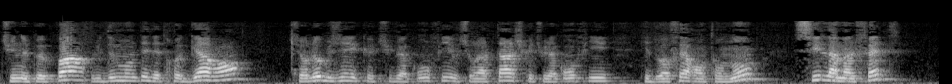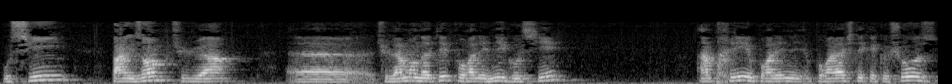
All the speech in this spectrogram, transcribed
tu ne peux pas lui demander d'être garant sur l'objet que tu lui as confié ou sur la tâche que tu lui as confiée qu'il doit faire en ton nom, s'il l'a mal faite ou si, par exemple, tu lui as, euh, tu l'as mandaté pour aller négocier un prix pour aller, pour aller acheter quelque chose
